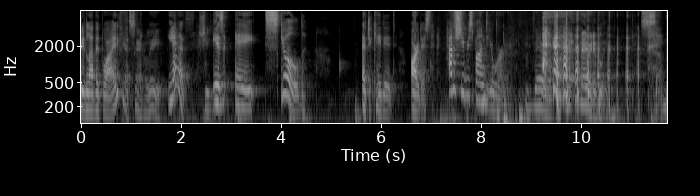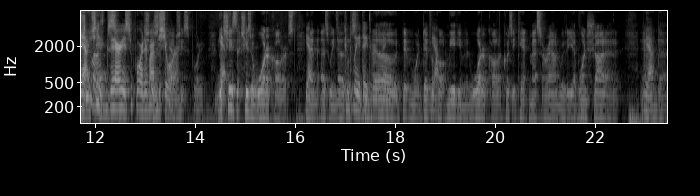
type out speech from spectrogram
beloved wife, yes, Sandra Lee, yes, she is a skilled, educated artist. How does she respond to your work? Variably. variably. Some Now, she she's very supportive, I'm She's- sure. yeah, she's supportive. But Yeah. she's a, she's a watercolorist, Yeah. and as we know, completely there's no di- more difficult medium than watercolor because you can't mess around with it. You have one shot at it, and uh,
